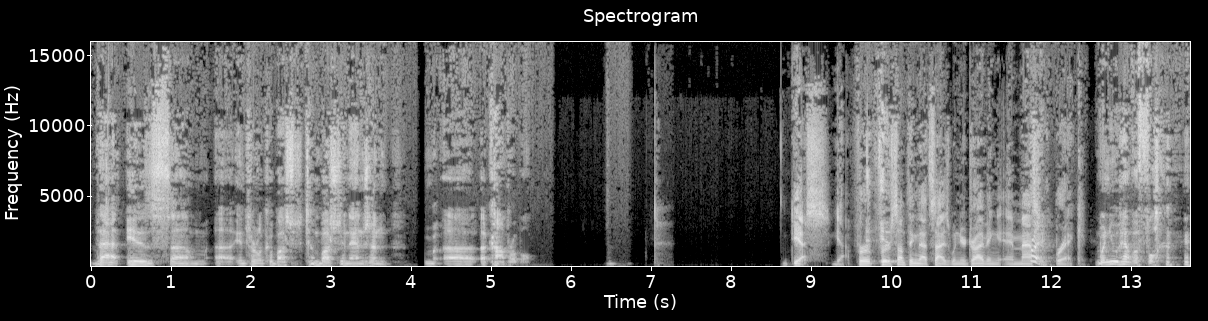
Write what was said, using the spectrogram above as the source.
that is um, uh, internal combustion, combustion engine uh, comparable. Yes, yeah. For for it, something that size, when you're driving a massive right. brick, when you have a full,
